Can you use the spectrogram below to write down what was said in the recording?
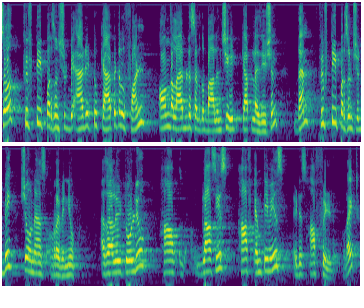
so 50% should be added to capital fund on the liability side of the balance sheet capitalization. Then 50% should be shown as revenue. As i already told you half glass is half empty means it is half filled right?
